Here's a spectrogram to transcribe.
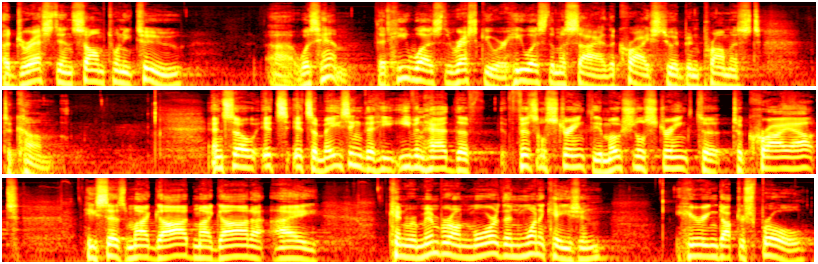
addressed in Psalm 22 uh, was him that he was the rescuer, he was the Messiah, the Christ who had been promised to come. And so it's, it's amazing that he even had the physical strength, the emotional strength to, to cry out. He says, My God, my God, I, I can remember on more than one occasion hearing Dr. Sproul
